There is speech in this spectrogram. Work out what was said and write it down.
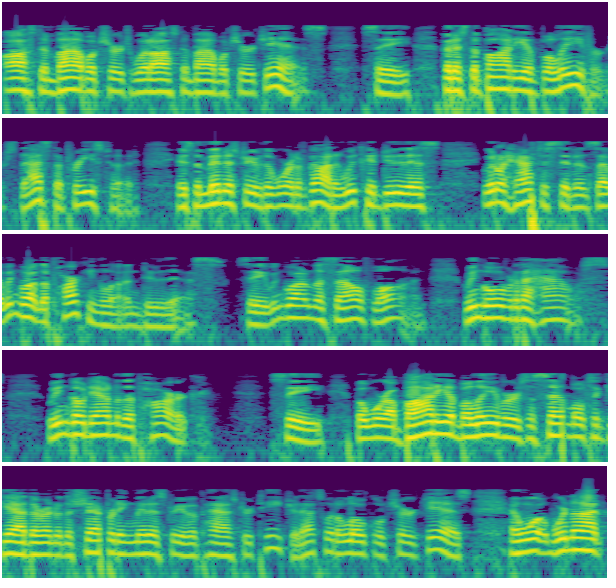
Austin Bible Church what Austin Bible Church is. See? But it's the body of believers. That's the priesthood. It's the ministry of the Word of God. And we could do this, we don't have to sit inside. We can go out in the parking lot and do this. See? We can go out on the south lawn. We can go over to the house. We can go down to the park. See? But we're a body of believers assembled together under the shepherding ministry of a pastor teacher. That's what a local church is. And we're not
